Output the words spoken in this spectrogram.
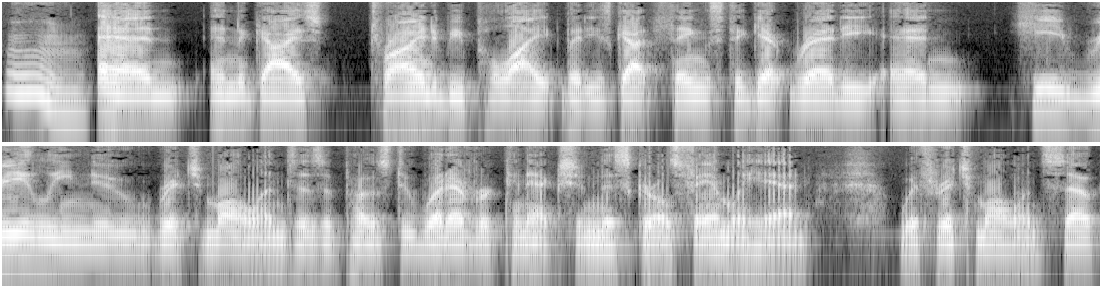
Hmm. And and the guy's trying to be polite, but he's got things to get ready, and he really knew Rich Mullins as opposed to whatever connection this girl's family had with Rich Mullins. So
